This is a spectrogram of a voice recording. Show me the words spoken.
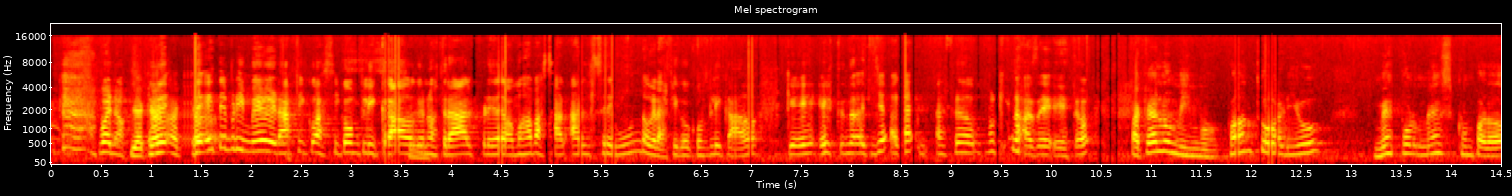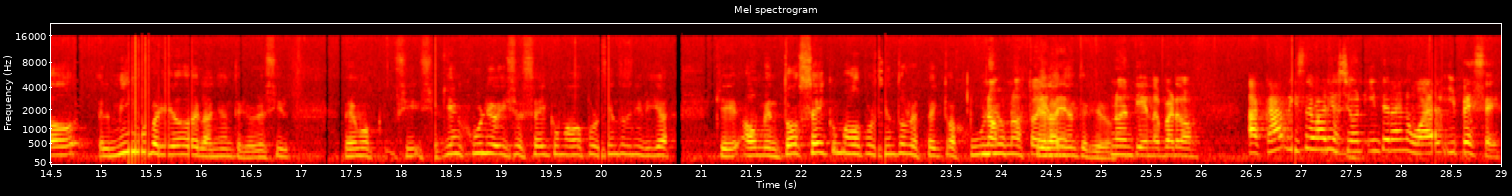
bueno, y acá, de, este primer gráfico así complicado que nos trae Alfredo, vamos a pasar al segundo gráfico complicado, que es este... Alfredo, ¿por qué no hace esto? Acá es lo mismo. ¿Cuánto varió mes por mes comparado el mismo periodo del año anterior? Es decir, vemos, si, aquí en julio hice 6,2%, significa que aumentó 6,2% respecto a julio del año anterior. No entiendo, perdón. Acá dice variación interanual IPC.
